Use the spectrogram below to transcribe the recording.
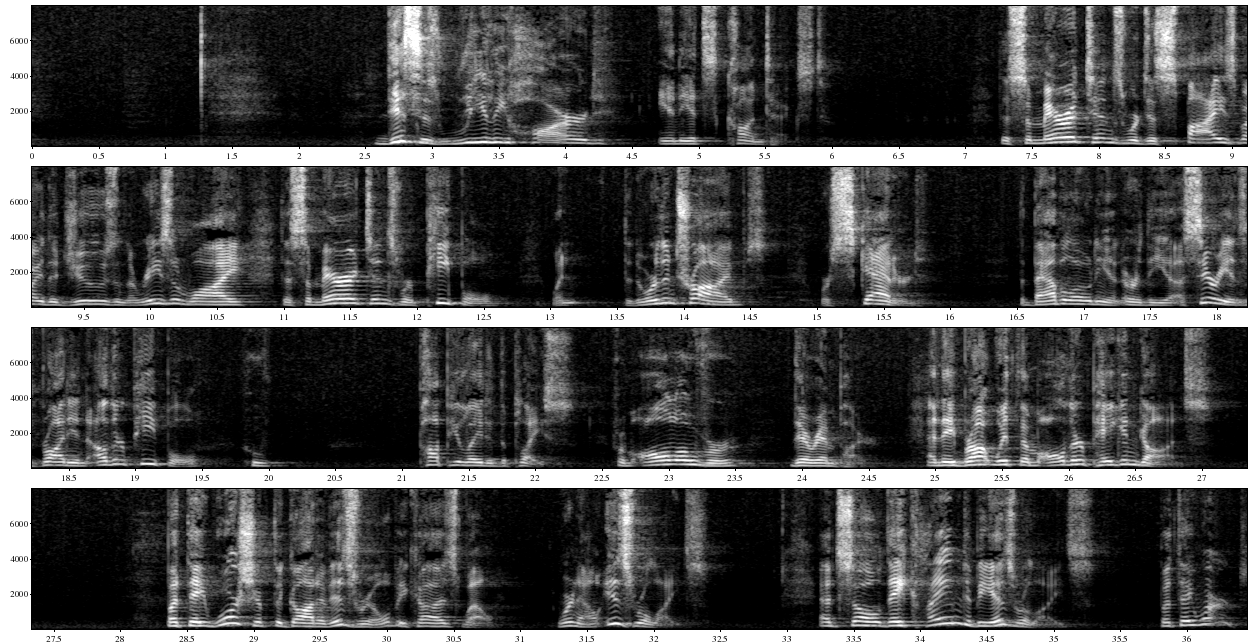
This is really hard in its context. The Samaritans were despised by the Jews, and the reason why the Samaritans were people, when the northern tribes were scattered, the Babylonian or the Assyrians brought in other people who populated the place from all over their empire. And they brought with them all their pagan gods. But they worshiped the God of Israel because, well, we're now Israelites. And so they claimed to be Israelites, but they weren't.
